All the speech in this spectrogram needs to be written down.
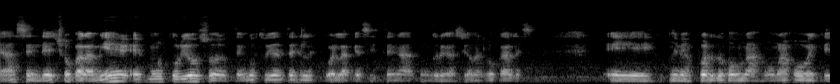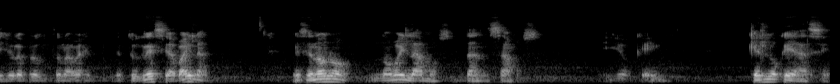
hacen. De hecho, para mí es, muy curioso, tengo estudiantes en la escuela que asisten a congregaciones locales. Eh, y me acuerdo una, una joven que yo le pregunté una vez en tu iglesia, ¿bailan? Me dice, no, no, no bailamos, danzamos. Y yo, ok, ¿qué es lo que hacen?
